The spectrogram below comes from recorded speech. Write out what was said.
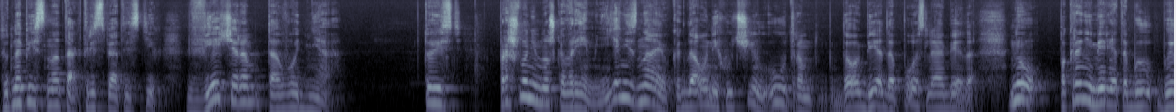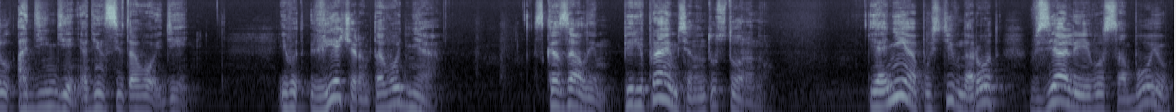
Тут написано так, 35 стих. «Вечером того дня». То есть прошло немножко времени. Я не знаю, когда он их учил, утром, до обеда, после обеда. Ну, по крайней мере, это был, был один день, один световой день. И вот вечером того дня – сказал им, переправимся на ту сторону. И они, опустив народ, взяли его с собою,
